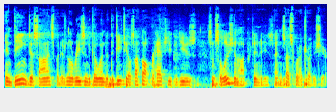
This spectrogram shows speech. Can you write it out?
in being dishonest, but there's no reason to go into the details. I thought perhaps you could use some solution opportunities, and that's what I tried to share.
